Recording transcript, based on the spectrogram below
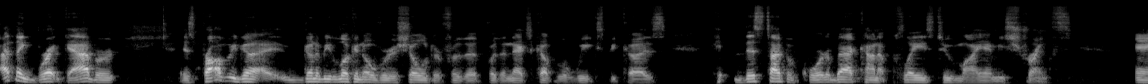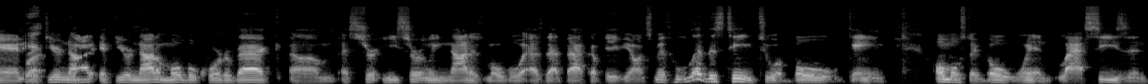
I think Brett Gabbert is probably gonna gonna be looking over his shoulder for the for the next couple of weeks because this type of quarterback kind of plays to Miami's strengths. And right. if you're not if you're not a mobile quarterback, um, cer- he's certainly not as mobile as that backup Aveon Smith, who led this team to a bowl game, almost a bowl win last season.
